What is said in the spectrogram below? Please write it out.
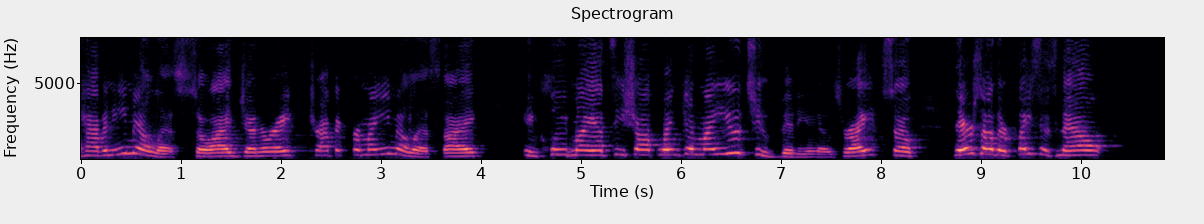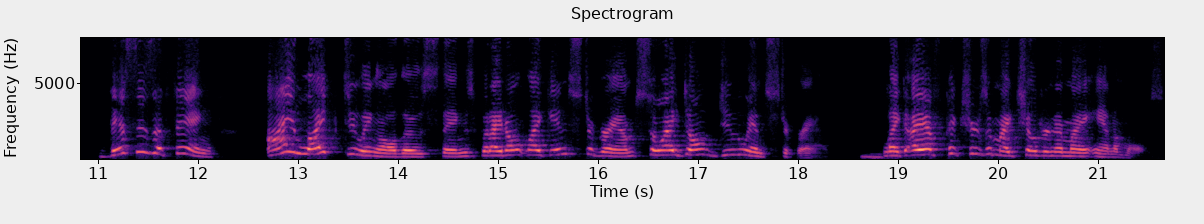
have an email list, so I generate traffic from my email list. I include my Etsy shop link in my YouTube videos, right? So there's other places. Now, this is a thing. I like doing all those things, but I don't like Instagram, so I don't do Instagram. Mm. Like I have pictures of my children and my animals.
